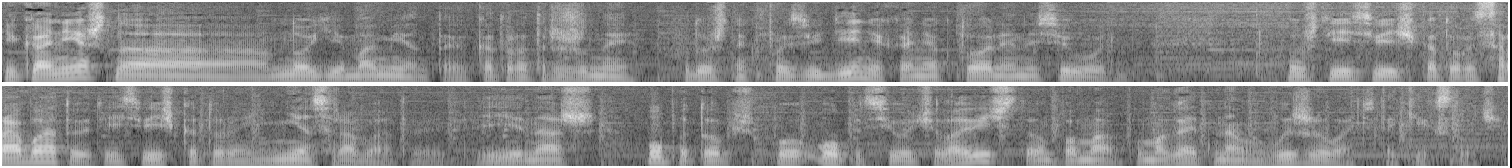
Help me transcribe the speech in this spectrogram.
И, конечно, многие моменты, которые отражены в художественных произведениях, они актуальны на сегодня. Потому что есть вещи, которые срабатывают, есть вещи, которые не срабатывают. И наш опыт, опыт всего человечества, он помогает нам выживать в таких случаях.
